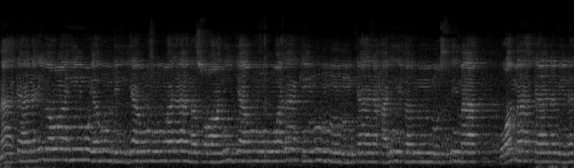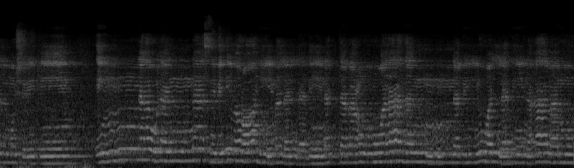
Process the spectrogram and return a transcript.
ما كان إبراهيم يهوديا ولا نصرانيا ولكن كان حنيفا مسلما وما كان من المشركين. إن أولى الناس بإبراهيم للذين اتبعوه وهذا النبي والذين آمنوا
